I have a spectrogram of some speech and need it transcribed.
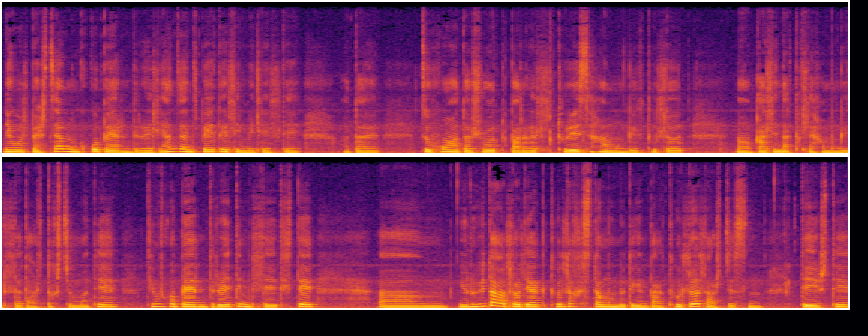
Нэг бол барьцаа мөнгөгүй байр энэ төргээл янз янз байдаг юм билээ л тий. Одоо зөвхөн одоо шууд бараг л түрээсийнхаа мөнгийг төлөөд галын татгалынхаа мөнгийг төлөөд ордог ч юм уу тий. Тиймэрхүү байр энэ төр байд юм лээ. Гэхдээ ерөнхийдөө бол яг төлөх ёстой мөнгнүүдийг нь баг төлөөл орж исэн дээр тий.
